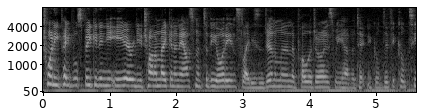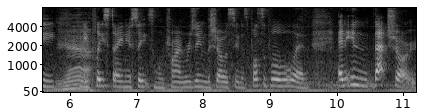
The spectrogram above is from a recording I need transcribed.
20 people speaking in your ear, and you're trying to make an announcement to the audience. Ladies and gentlemen, apologise. We have a technical difficulty. Yeah. Can you please stay in your seats, and we'll try and resume the show as soon as possible. And and in that show,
